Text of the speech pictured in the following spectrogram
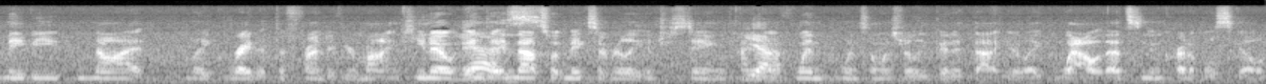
maybe not like right at the front of your mind you know and, Yes. and that's what makes it really interesting kind Yeah. of when when someone's really good at that you're like wow that's an incredible skill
